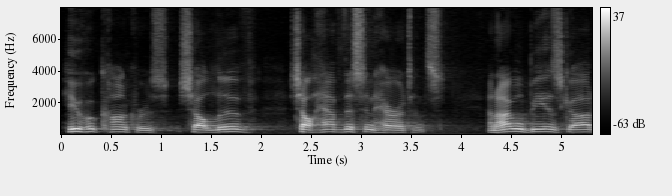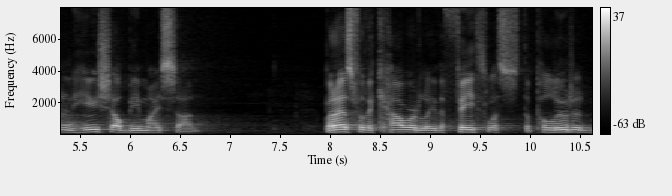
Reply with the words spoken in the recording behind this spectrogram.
He who conquers shall live, shall have this inheritance, and I will be his God, and he shall be my son. But as for the cowardly, the faithless, the polluted,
